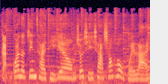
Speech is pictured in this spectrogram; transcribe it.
感官的精彩体验哦。我们休息一下，稍后回来。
